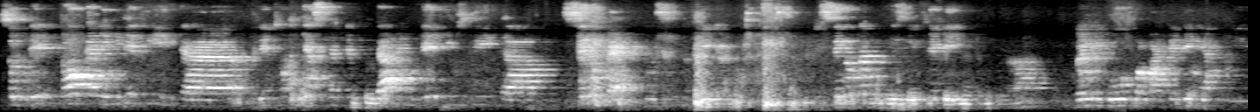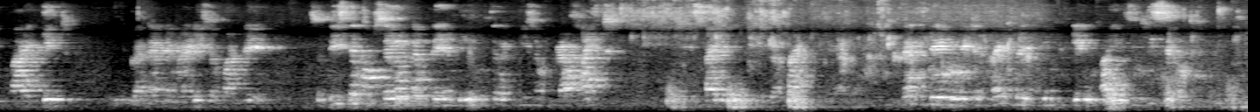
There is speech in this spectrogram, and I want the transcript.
So they talk and immediately uh, they thought yes that can be done and they use the uh, cellophane to see the figure. The is usually uh, when we go for marketing and we buy gift So this type of cellophane they have used a piece of graphite inside the graphite. Then they make a very very thin film by using this cellophane.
